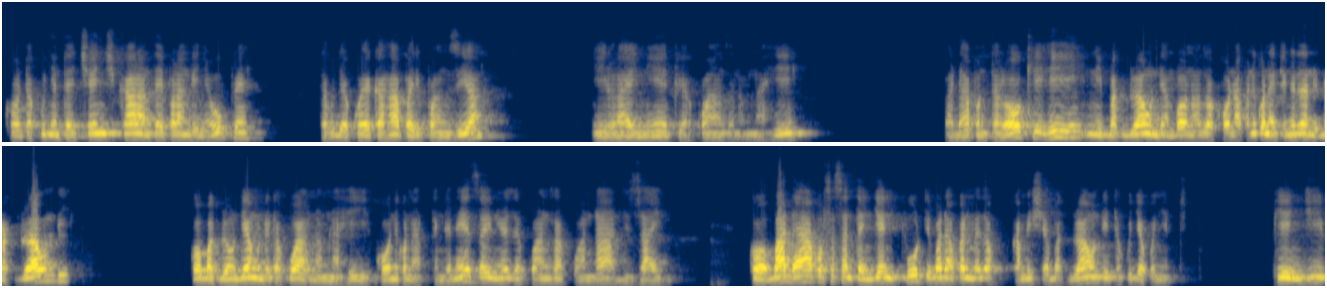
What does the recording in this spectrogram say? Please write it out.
Kwa nitakuja nitaichange color, nitaipa rangi nyeupe, nitakuja kuweka hapa ilipoanzia hii line yetu ya kwanza namna hii. Baada hapo nitaloki. Hii ni background ambayo unaweza kuona hapa, niko naitengeneza ni background. Kwa background yangu ndio itakuwa namna hii. Kwa hiyo niko natengeneza ili niweze kuanza kuandaa design. Kwa baada ya hapo sasa nitaingia input. Baada ya kuwa nimeweza kukamilisha background, nitakuja kwenye PNG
